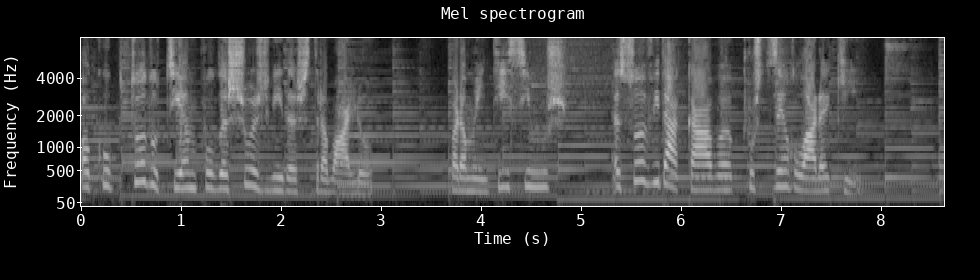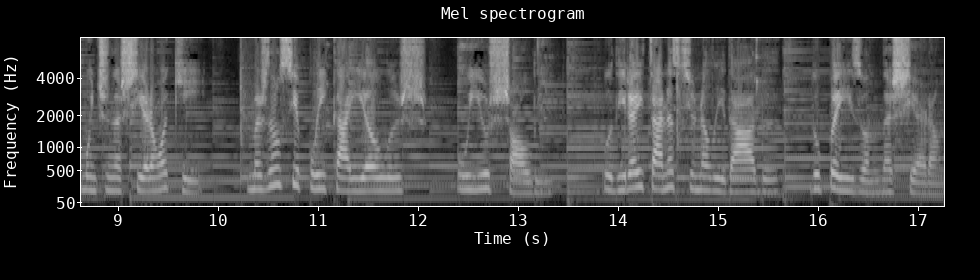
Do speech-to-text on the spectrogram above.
ocupe todo o tempo das suas vidas de trabalho. Para muitíssimos, a sua vida acaba por se desenrolar aqui. Muitos nasceram aqui, mas não se aplica a eles o ius soli, o direito à nacionalidade do país onde nasceram.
